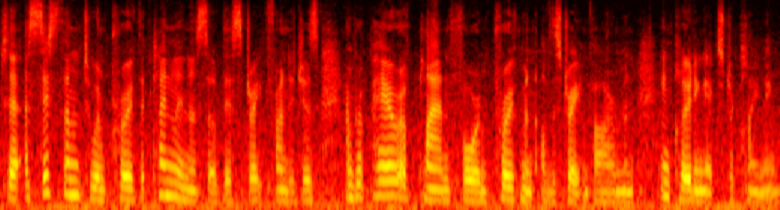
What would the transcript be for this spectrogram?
to assist them to improve the cleanliness of their street frontages and prepare a plan for improvement of the street environment, including extra cleaning.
